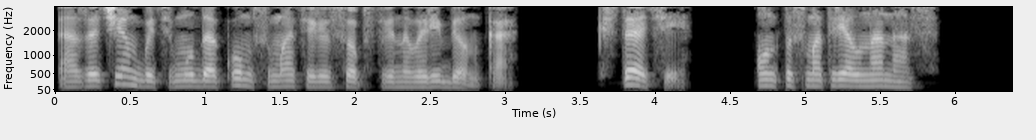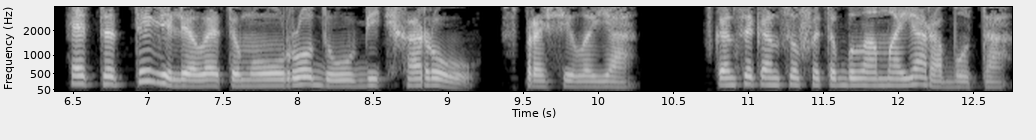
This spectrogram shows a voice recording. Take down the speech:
а зачем быть мудаком с матерью собственного ребенка? Кстати, он посмотрел на нас. Это ты велел этому уроду убить Хароу, спросила я. В конце концов, это была моя работа.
